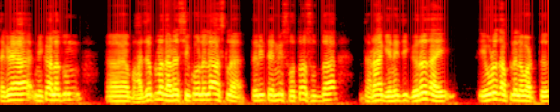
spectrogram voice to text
सगळ्या निकालातून भाजपला धडा शिकवलेला असला तरी त्यांनी स्वतःसुद्धा धडा घेण्याची गरज आहे एवढंच आपल्याला वाटतं.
